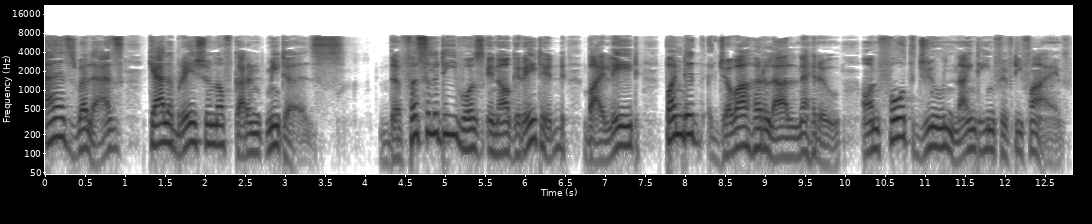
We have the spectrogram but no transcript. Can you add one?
as well as calibration of current meters. The facility was inaugurated by late Pandit Jawaharlal Nehru on 4th June 1955.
